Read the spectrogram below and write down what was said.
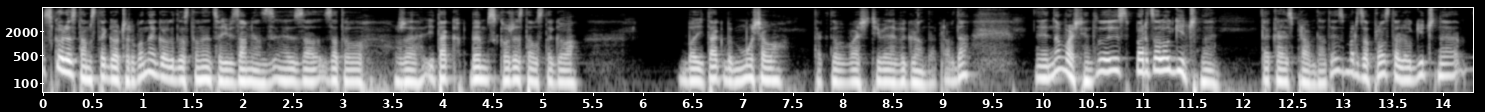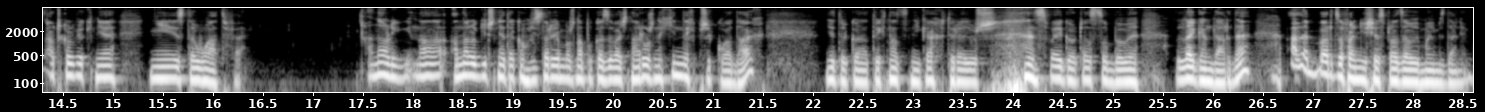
skorzystam z tego czerwonego, dostanę coś w zamian za, za to, że i tak bym skorzystał z tego, bo i tak bym musiał, tak to właściwie wygląda, prawda? No właśnie, to jest bardzo logiczne. Taka jest prawda. To jest bardzo proste, logiczne, aczkolwiek nie, nie jest to łatwe. Analogicznie taką historię można pokazywać na różnych innych przykładach, nie tylko na tych nocnikach, które już swojego czasu były legendarne, ale bardzo fajnie się sprawdzały moim zdaniem.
